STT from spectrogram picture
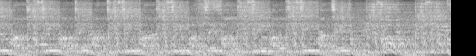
金毛，金毛，金毛，金金毛，金毛，金毛，金毛，金毛，金。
